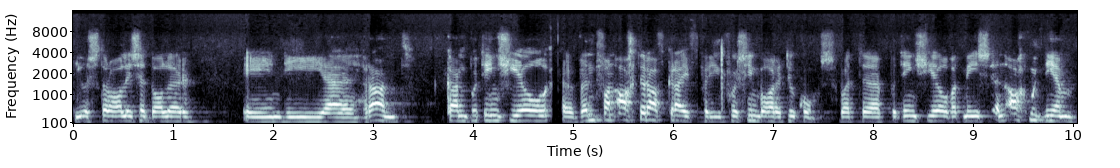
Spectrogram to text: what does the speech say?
die Australiese dollar en die uh, rand kan potensieel 'n uh, wind van agteraf kry vir die voorsienbare toekoms wat uh, potensieel wat mense in ag moet neem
